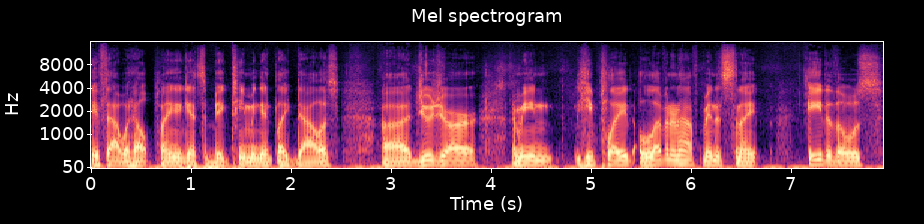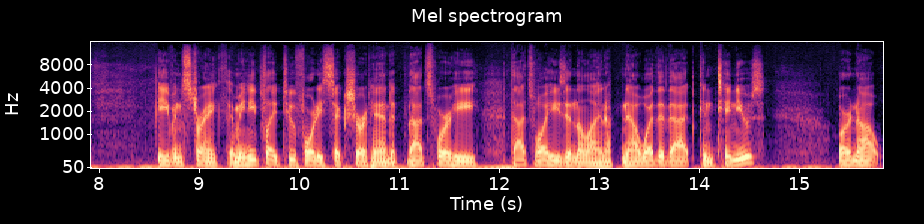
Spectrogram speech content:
if that would help playing against a big team against like Dallas. Uh, Jujhar, I mean, he played 11 and a half minutes tonight. Eight of those even strength. I mean, he played 246 shorthanded. That's where he. That's why he's in the lineup now. Whether that continues or not,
